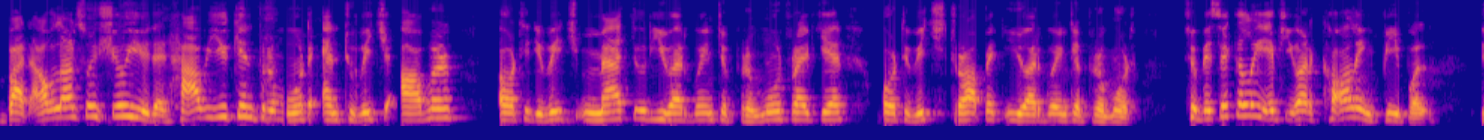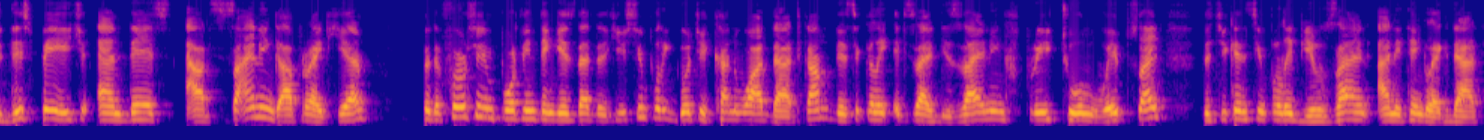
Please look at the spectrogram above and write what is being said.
But I will also show you that how you can promote and to which hour or to which method you are going to promote right here or to which topic you are going to promote. So basically if you are calling people to this page and they are signing up right here so the first important thing is that you simply go to canva.com. Basically, it's a designing free tool website that you can simply design anything like that.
